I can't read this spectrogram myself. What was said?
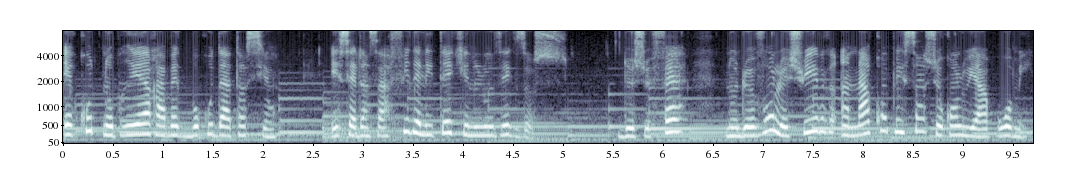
écoute nos prières avec beaucoup d'attention, et c'est dans sa fidélité qu'il nous exauce. De ce fait, nous devons le suivre en accomplissant ce qu'on lui a promis.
